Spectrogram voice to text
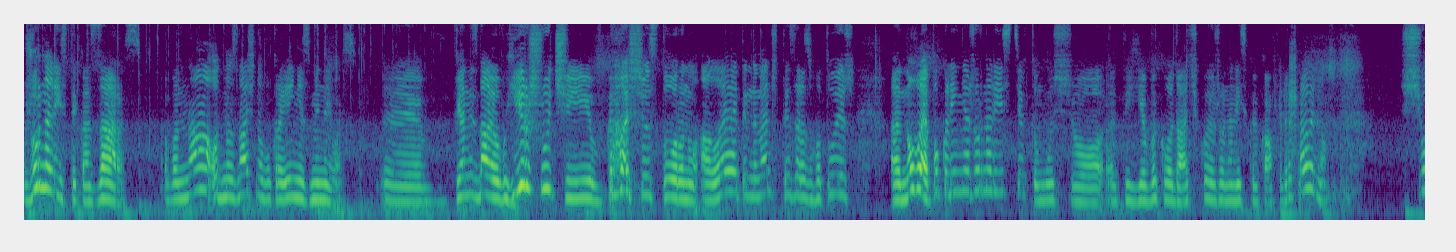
Журналістика зараз вона однозначно в Україні змінилась. Е, я не знаю в гіршу чи в кращу сторону, але тим не менш ти зараз готуєш е, нове покоління журналістів, тому що ти є викладачкою журналістської кафедри, правильно? Що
